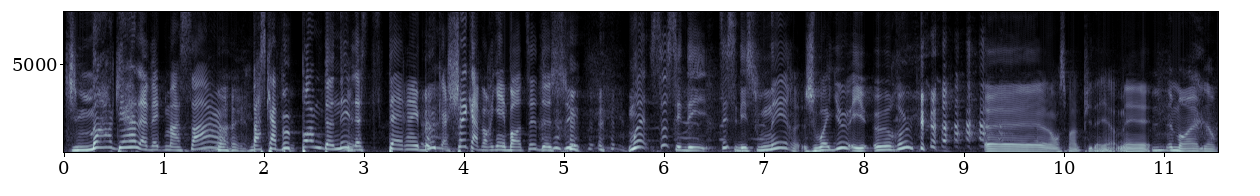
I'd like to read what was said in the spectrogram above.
qui m'engueule avec ma sœur Ouais. parce qu'elle veut pas me donner le petit terrain bleu que je sais qu'elle va rien bâtir dessus. moi, ça, c'est des, des souvenirs joyeux et heureux. Euh, on se parle plus d'ailleurs, mais... Ouais, non,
